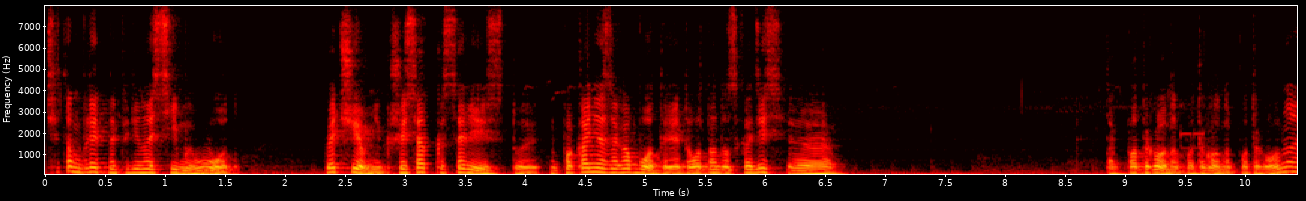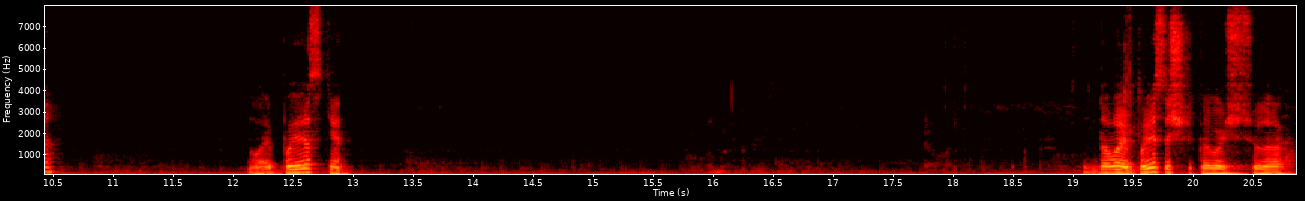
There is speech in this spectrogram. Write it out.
Че там, блядь, на переносимый? Вот. Кочевник. 60 косарей стоит. Ну, пока не заработали. Это вот надо сходить... Э... Так, патроны, патроны, патроны. Давай, ПСки. Давай ПСочки, короче, сюда.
